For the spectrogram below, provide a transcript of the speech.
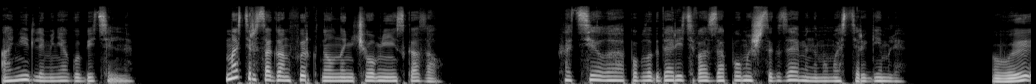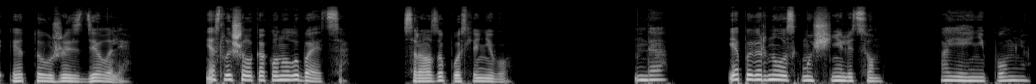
Они для меня губительны. Мастер Саган фыркнул, но ничего мне не сказал. «Хотела поблагодарить вас за помощь с экзаменом у мастера Гимли». «Вы это уже сделали». Я слышала, как он улыбается. Сразу после него. «Да». Я повернулась к мужчине лицом. А я и не помню.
